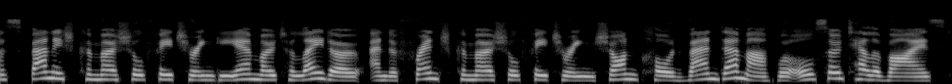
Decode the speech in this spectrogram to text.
a Spanish commercial featuring Guillermo Toledo, and a French commercial featuring Jean-Claude Van Damme, were also televised.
